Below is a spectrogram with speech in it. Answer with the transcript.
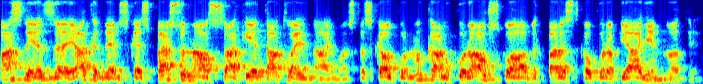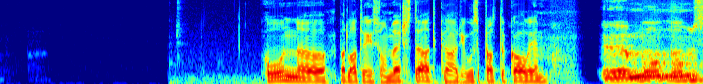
pasniedzēja akadēmiskais personāls sāk iet atvaļinājumos. Tas kaut kur, nu, kā nu kur augstskolā, bet parasti kaut kur ap jāņem notiek. Un uh, par Latvijas universitāti, kā ar jūsu protokoliem? Mums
